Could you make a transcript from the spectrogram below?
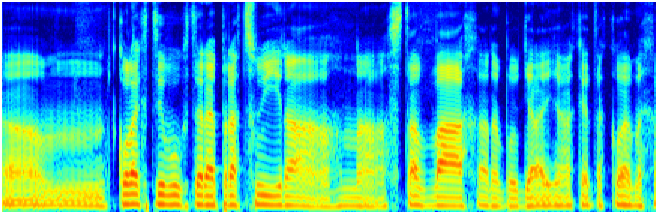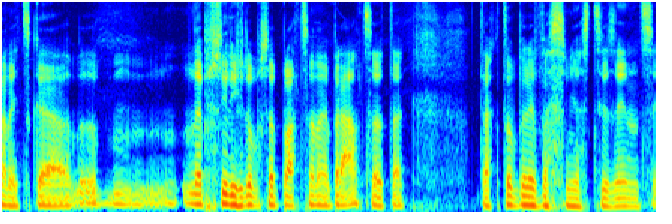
um, kolektivů, které pracují na, na stavbách nebo dělají nějaké takové mechanické um, nepříliš dobře placené práce, tak, tak to byly ve směs cizinci.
